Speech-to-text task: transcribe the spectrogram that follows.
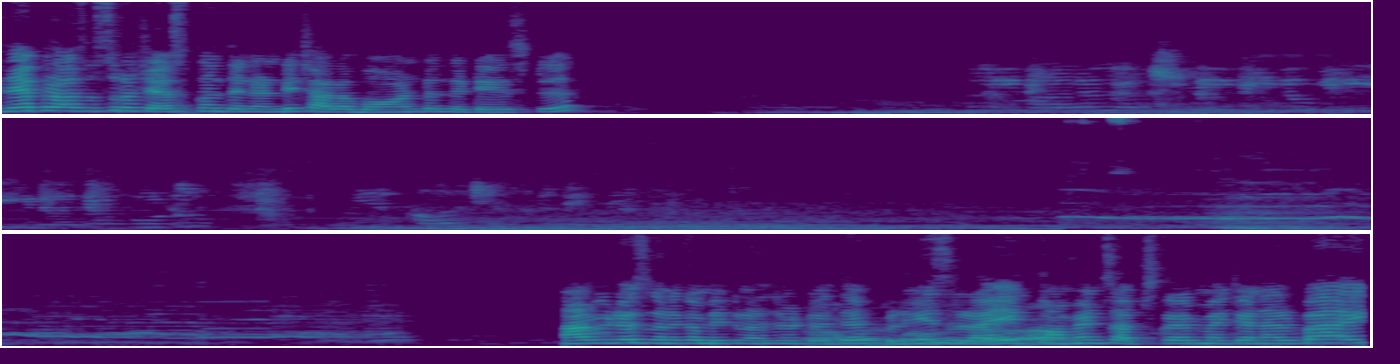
ఇదే ప్రాసెస్లో చేసుకొని తినండి. చాలా బాగుంటుంది టేస్ట్. ఆ వీడియోస్ కనుక మీకు నచ్చినట్టయితే please like comment subscribe my channel bye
